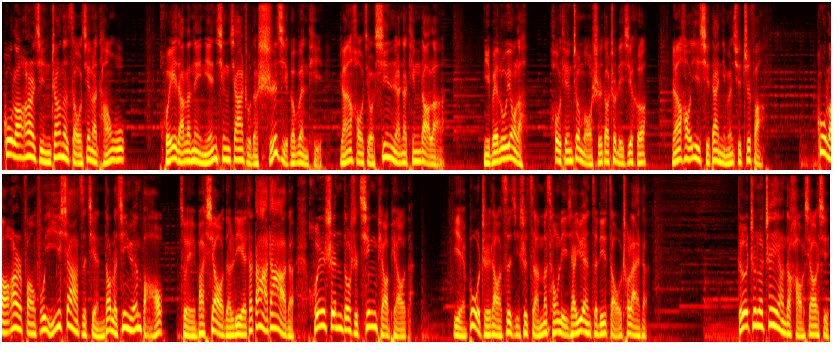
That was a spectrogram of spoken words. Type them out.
顾老二紧张地走进了堂屋，回答了那年轻家主的十几个问题，然后就欣然地听到了：“你被录用了，后天郑某时到这里集合，然后一起带你们去织坊。”顾老二仿佛一下子捡到了金元宝。嘴巴笑得咧得大大的，浑身都是轻飘飘的，也不知道自己是怎么从李家院子里走出来的。得知了这样的好消息，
